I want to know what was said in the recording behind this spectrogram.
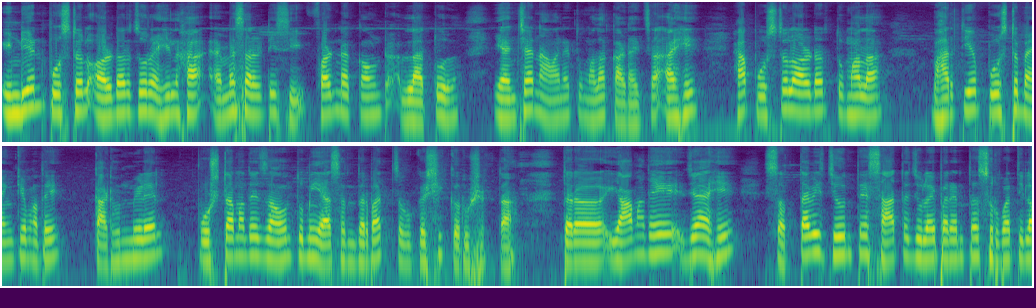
इंडियन पोस्टल ऑर्डर जो राहील हा M S R T C fund account Latur यांच्या नावाने तुम्हाला काढायचा आहे. हा पोस्टल ऑर्डर तुम्हाला भारतीय पोस्ट बँकेमध्ये काढून मिळेल. पोस्टामध्ये जाऊन तुम्ही या संदर्भात चौकशी करू शकता. तर यामध्ये जे आहे सत्तावीस जून ते सात जुलैपर्यंत सुरुवातीला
